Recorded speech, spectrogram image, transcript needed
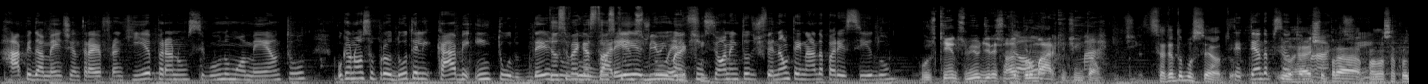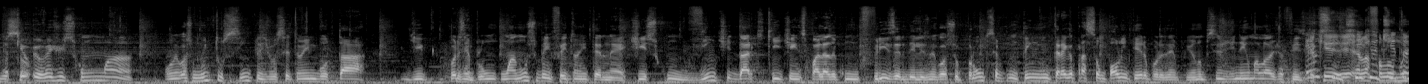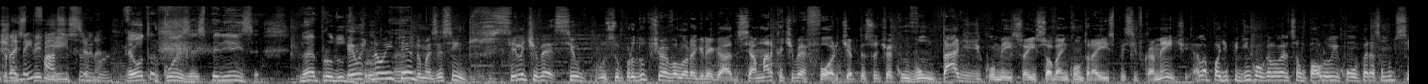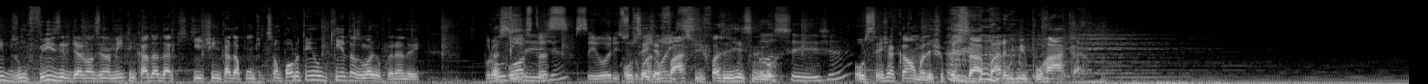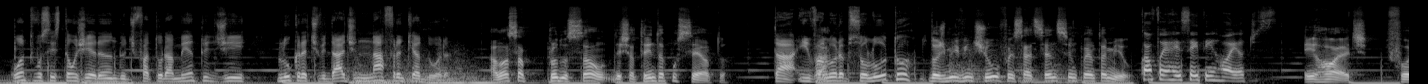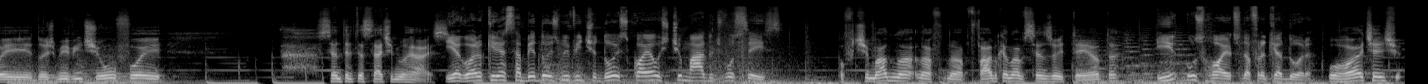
rapidamente entrar em franquia para num segundo momento, porque o nosso produto ele cabe em tudo, desde Então você vai gastar varejo, 500 mil em ele marketing. funciona em tudo diferente, não tem nada parecido. Os 500 mil direcionados para o marketing, então. marketing. 70%. 70% E o resto para a nossa É que produção. eu, eu vejo isso como uma, um negócio muito simples de você também botar de, por exemplo, um, um anúncio bem feito na internet, isso com 20 dark kitchens espalhadas com um freezer deles, negócio pronto, você tem entrega para São Paulo inteira, por exemplo. E eu não preciso de nenhuma loja física. Eu que senti ela que o falou Tito muito seu experiência, né? É outra coisa, é experiência. Não é produto Eu, pronto. não eu É. entendo, mas assim, se ele tiver, se o, se o produto tiver valor agregado, se a marca tiver forte, e a pessoa tiver com vontade de comer isso aí, só vai encontrar aí especificamente, ela pode pedir em qualquer lugar de São Paulo e com uma operação muito simples, um freezer de armazenamento em cada dark kitchen, em cada ponto de São Paulo, tem 500 lojas operando aí. Propostas, seja- senhores Ou seja, é tubarões. fácil de fazer esse Ou negócio. seja, Ou seja, calma, deixa eu pensar, para de me empurrar, cara. Quanto vocês estão gerando de faturamento e de lucratividade na franqueadora? A nossa produção deixa 30%. Tá, em valor absoluto, 2021 foi 750 mil. Qual foi a receita em royalties? Em royalties, foi 2021 foi 137 mil reais. e agora eu queria saber 2022, qual é o estimado de vocês? O estimado na, na, na fábrica é 980. E os royalties da franqueadora? O royalties, a gente,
